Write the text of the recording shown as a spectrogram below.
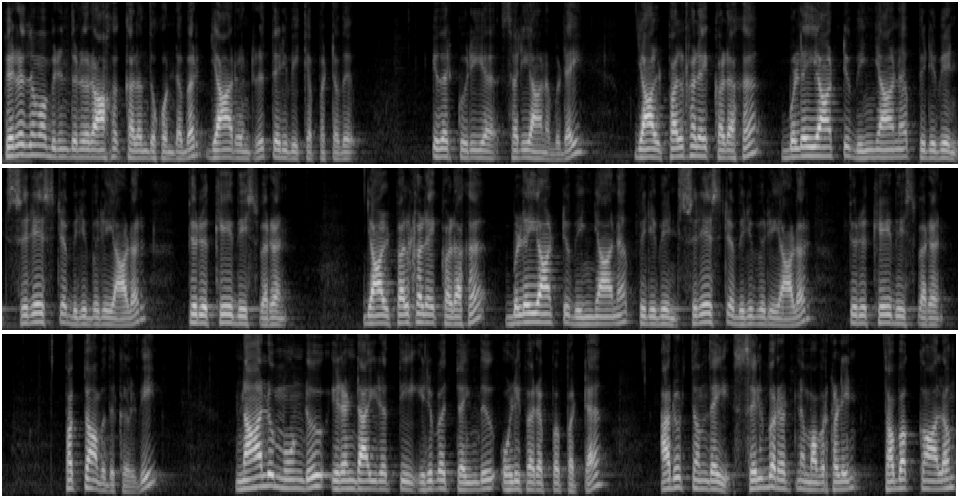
பிரதம விருந்தினராக கலந்து கொண்டவர் யார் என்று தெரிவிக்கப்பட்டது. இதற்குரிய சரியான விடை யாழ் பல்கலைக்கழக விளையாட்டு விஞ்ஞான பிரிவின் சிரேஷ்ட விரிவுரையாளர் திரு. கேதீஸ்வரன் யாழ் பல்கலைக்கழக விளையாட்டு விஞ்ஞான பிரிவின் சிரேஷ்ட விரிவுரையாளர் திரு. கேதீஸ்வரன் பத்தாவது கேள்வி நாலு மூன்று இரண்டாயிரத்தி இருபத்தைந்து ஒளிபரப்பப்பட்ட அருட்தந்தை செல்வரட்னம் அவர்களின் தவக்காலம்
